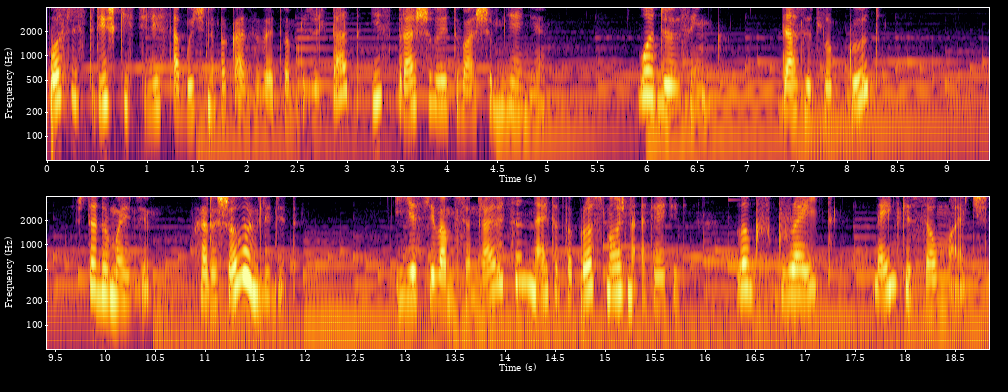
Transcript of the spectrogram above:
После стрижки стилист обычно показывает вам результат и спрашивает ваше мнение. What do you think? Does it look good? Что думаете? Хорошо выглядит? И если вам все нравится, на этот вопрос можно ответить Looks great. Thank you so much.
